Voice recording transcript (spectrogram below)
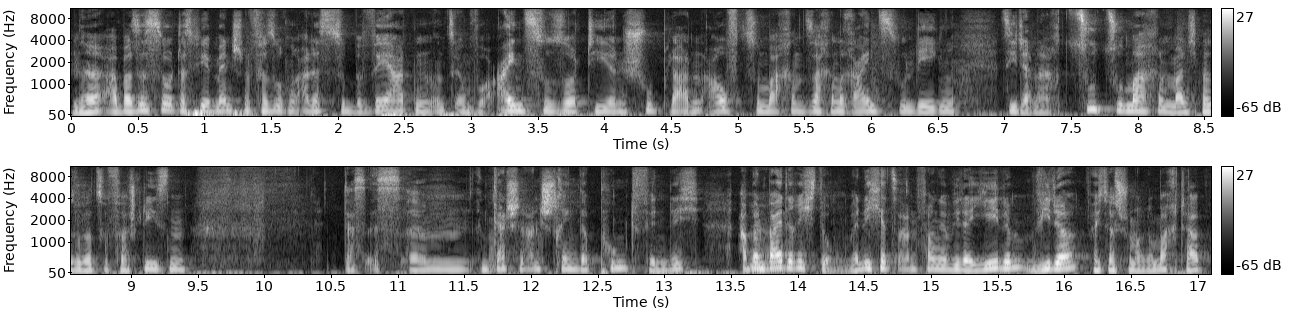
Ne? Aber es ist so, dass wir Menschen versuchen, alles zu bewerten, uns irgendwo einzusortieren, Schubladen aufzumachen, Sachen reinzulegen, sie danach zuzumachen, manchmal sogar zu verschließen. Das ist ähm, ein ganz schön anstrengender Punkt, finde ich. Aber ja. in beide Richtungen. Wenn ich jetzt anfange, wieder jedem, wieder, weil ich das schon mal gemacht habe,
